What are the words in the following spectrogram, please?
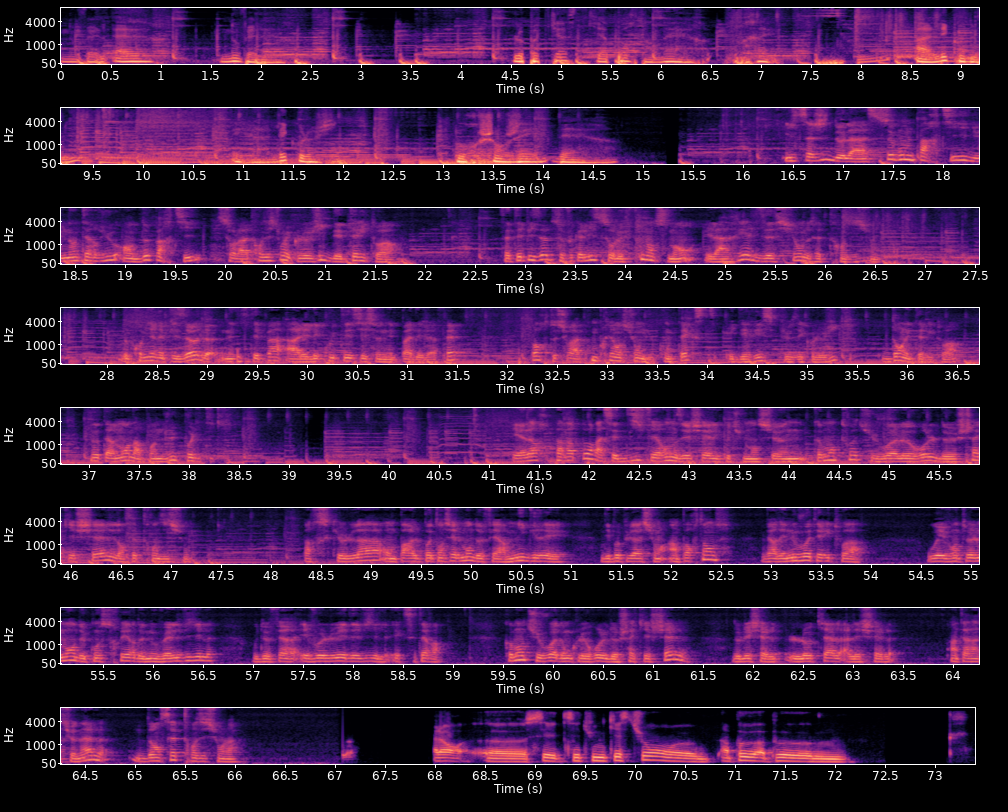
Nouvelle ère, nouvelle ère. Le podcast qui apporte un air frais à l'économie et à l'écologie pour changer d'air. Il s'agit de la seconde partie d'une interview en deux parties sur la transition écologique des territoires. Cet épisode se focalise sur le financement et la réalisation de cette transition. Le premier épisode, n'hésitez pas à aller l'écouter si ce n'est pas déjà fait, porte sur la compréhension du contexte et des risques écologiques dans les territoires, notamment d'un point de vue politique. Et alors, par rapport à ces différentes échelles que tu mentionnes, comment toi tu vois le rôle de chaque échelle dans cette transition? Parce que là, on parle potentiellement de faire migrer des populations importantes vers des nouveaux territoires, ou éventuellement de construire de nouvelles villes, ou de faire évoluer des villes, etc. Comment tu vois donc le rôle de chaque échelle, de l'échelle locale à l'échelle internationale, dans cette transition-là? Alors, euh, c'est une question euh, un peu, un peu euh,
